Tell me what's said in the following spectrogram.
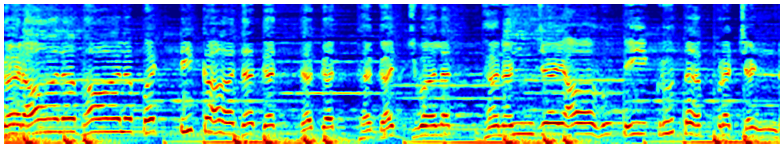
करालभालपट्टिकाद गज्ज्वल धनञ्जयाहुतीकृत प्रचण्ड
